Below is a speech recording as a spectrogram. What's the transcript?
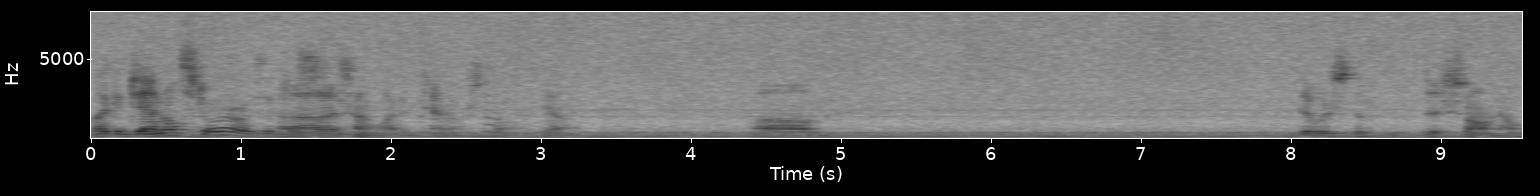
Like a general store, or was it just? Uh, Somewhat a general store, yeah. Um, There was the, the sawmill.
